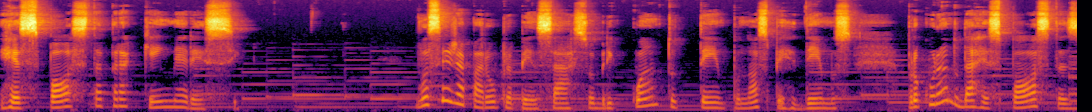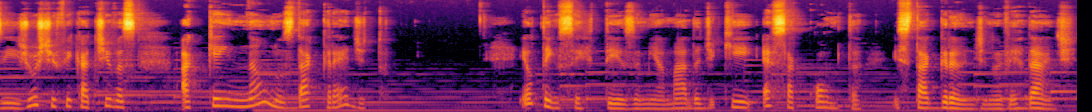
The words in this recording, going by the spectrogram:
Resposta para quem merece. Você já parou para pensar sobre quanto tempo nós perdemos procurando dar respostas e justificativas a quem não nos dá crédito? Eu tenho certeza, minha amada, de que essa conta está grande, não é verdade?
